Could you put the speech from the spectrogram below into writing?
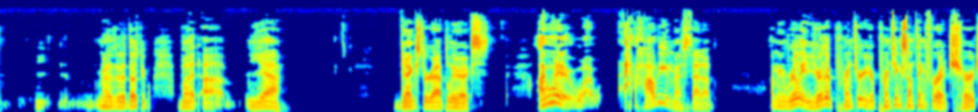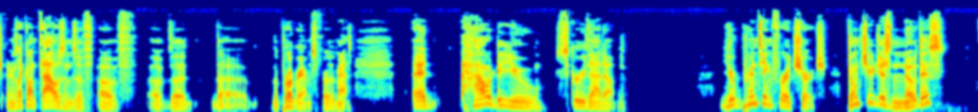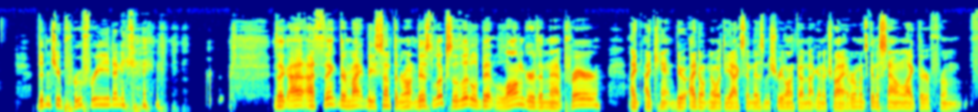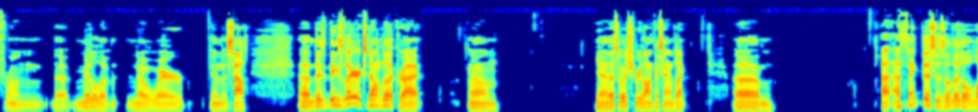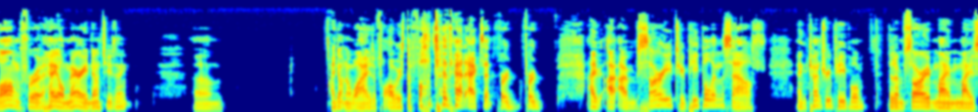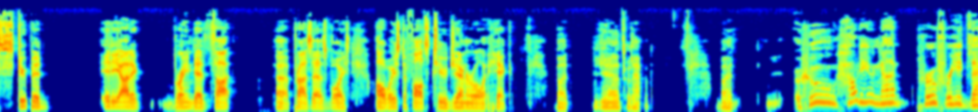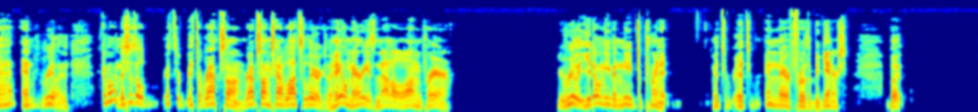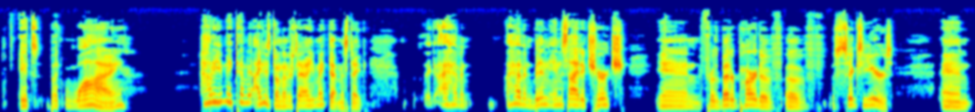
those people. But uh, yeah, gangster rap lyrics. I want to. How do you mess that up? I mean, really, you're the printer. You're printing something for a church, and it's like on thousands of of of the the the programs for the mass. And how do you screw that up? You're printing for a church. Don't you just know this? Didn't you proofread anything? He's like, I, I think there might be something wrong. This looks a little bit longer than that prayer. I, I can't do I don't know what the accent is in Sri Lanka. I'm not going to try. Everyone's going to sound like they're from from the middle of nowhere in the south. Uh, these lyrics don't look right. Um, yeah, that's what Sri Lanka sounds like. Um, I, I think this is a little long for a Hail Mary, don't you think? Um, I don't know why I always default to that accent for for. I, I I'm sorry to people in the South and country people that I'm sorry my my stupid, idiotic, brain dead thought uh, process voice always defaults to General Hick, but yeah, that's what happened. But who? How do you not proofread that and realize? Come on, this is a it's a it's a rap song. Rap songs have lots of lyrics. A Hail Mary is not a long prayer. You really you don't even need to print it. It's it's in there for the beginners. But it's but why? How do you make that? I just don't understand how you make that mistake. I haven't I haven't been inside a church in for the better part of of 6 years and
